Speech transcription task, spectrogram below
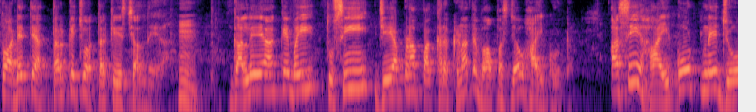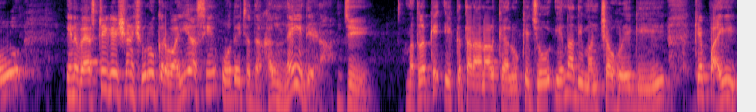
ਤੁਹਾਡੇ 73 ਕਿ 74 ਕੇਸ ਚੱਲਦੇ ਆ। ਹੂੰ। ਗੱਲ ਇਹ ਆ ਕਿ ਬਈ ਤੁਸੀਂ ਜੇ ਆਪਣਾ ਪੱਖ ਰੱਖਣਾ ਤੇ ਵਾਪਸ ਜਾਓ ਹਾਈ ਕੋਰਟ। ਅਸੀਂ ਹਾਈ ਕੋਰਟ ਨੇ ਜੋ ਇਨਵੈਸਟੀਗੇਸ਼ਨ ਸ਼ੁਰੂ ਕਰਵਾਈ ਅਸੀਂ ਉਹਦੇ 'ਚ ਦਖਲ ਨਹੀਂ ਦੇਣਾ। ਜੀ। ਮਤਲਬ ਕਿ ਇੱਕ ਤਰ੍ਹਾਂ ਨਾਲ ਕਹਿ ਲਓ ਕਿ ਜੋ ਇਹਨਾਂ ਦੀ ਮਨਸ਼ਾ ਹੋਏਗੀ ਕਿ ਭਾਈ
